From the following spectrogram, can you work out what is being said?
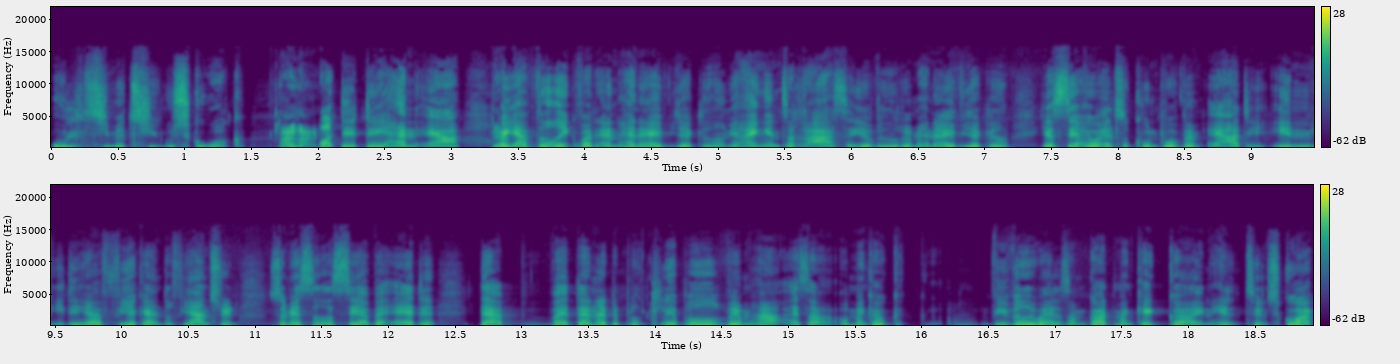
ultimative skurk. Nej, nej. Og det er det, han er. Ja. Og jeg ved ikke, hvordan han er i virkeligheden. Jeg har ingen interesse i at vide, hvem han er i virkeligheden. Jeg ser jo altid kun på, hvem er de inde i det her firkantede fjernsyn, som jeg sidder og ser, hvad er det, der, hvordan er det blevet klippet, hvem har, altså, og man kan jo, vi ved jo alle sammen godt, man kan ikke gøre en held til en skurk.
